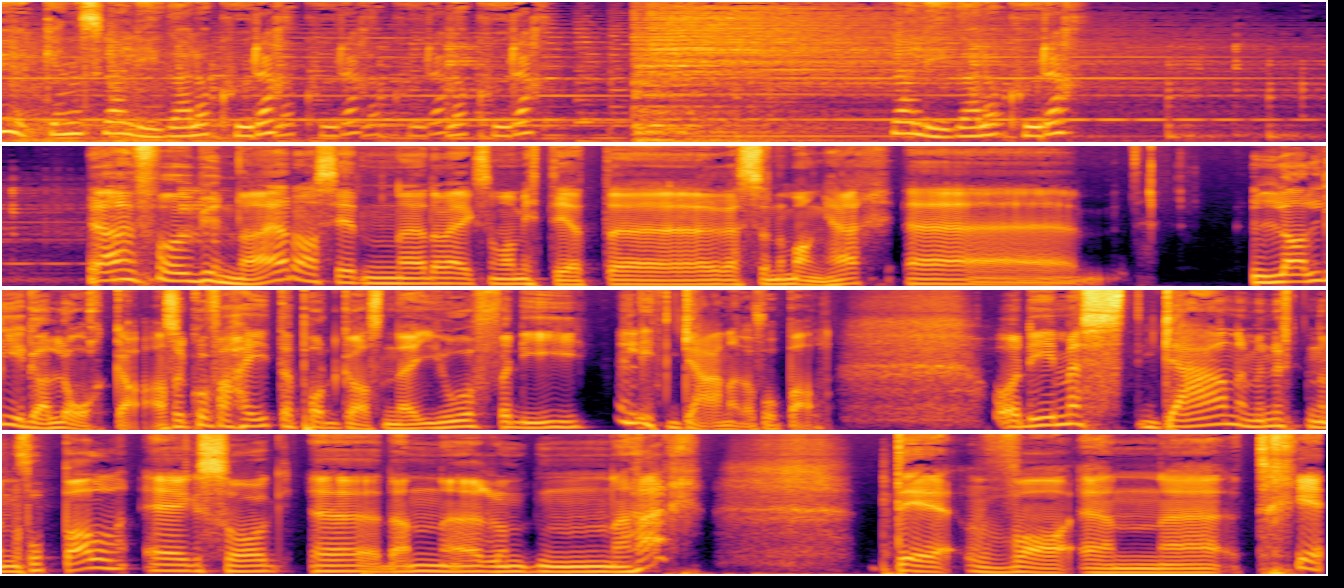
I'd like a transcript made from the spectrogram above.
Ukens La Liga Locura. Locura. Locura. Locura. La Liga Locura. Ja, For å begynne, jeg da, siden eh, det var jeg som var midt i et uh, resonnement her. Eh, La Liga Loca. Altså, Hvorfor heter podkasten det? Jo, fordi en litt gærnere fotball. Og de mest gærne minuttene med fotball jeg så eh, denne runden her, det var en eh, 3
